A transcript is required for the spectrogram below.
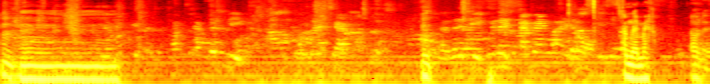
อืมทำอะไรไหมครับ เอาเลย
